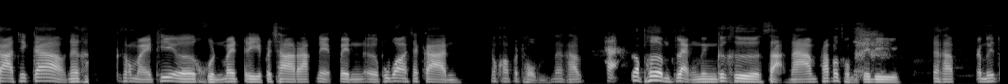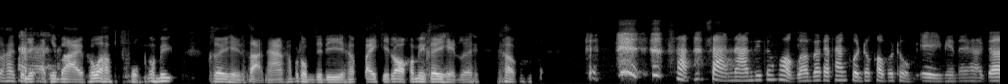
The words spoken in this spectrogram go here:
กาลที่เก้านะครับ สมัยที่เออขุนไมตรีประชารักษ์เนี่ยเป็นเออผู้ว่าราชการนครปฐมนะครับ ก็เพิ่มแหล่งหนึ่งก็คือสระน้ำพระปฐมเจดีย์นะครับอันนี้ต้องให้พี่เล็กอธิบาย เพราะว่าผมก็ไม่เคยเห็นสระน้ำพระปฐมเจดีย์ครับ ไปกี่รอบก็ไม่เคยเห็นเลยครับสระสระน้ำที่ต้องบอกว่าแม้กระทั่งคนนครปฐมเองเนี่ยนะคะ ก็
